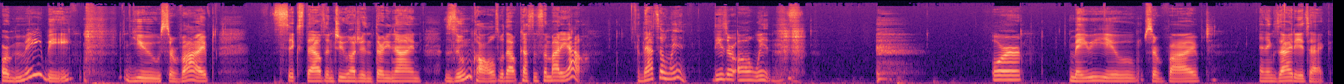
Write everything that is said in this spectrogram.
Or maybe you survived 6,239 Zoom calls without cussing somebody out. That's a win. These are all wins. or maybe you survived an anxiety attack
